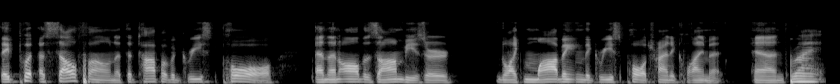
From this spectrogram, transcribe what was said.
they put a cell phone at the top of a greased pole, and then all the zombies are like mobbing the greased pole trying to climb it. And right.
